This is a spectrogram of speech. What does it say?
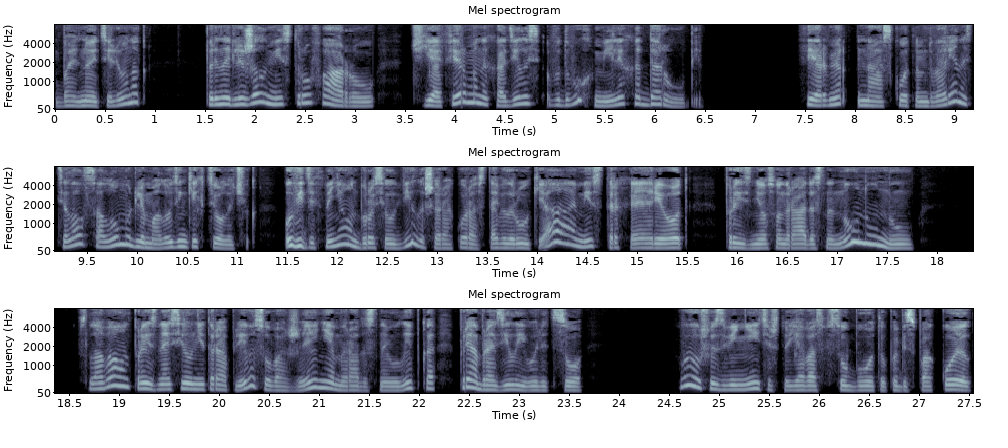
Больной теленок принадлежал мистеру Фарроу, чья ферма находилась в двух милях от Доруби. Фермер на скотном дворе настилал солому для молоденьких телочек, Увидев меня, он бросил вил и широко расставил руки. «А, мистер Хэриот!» — произнес он радостно. «Ну-ну-ну!» Слова он произносил неторопливо, с уважением, и радостная улыбка преобразила его лицо. «Вы уж извините, что я вас в субботу побеспокоил.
